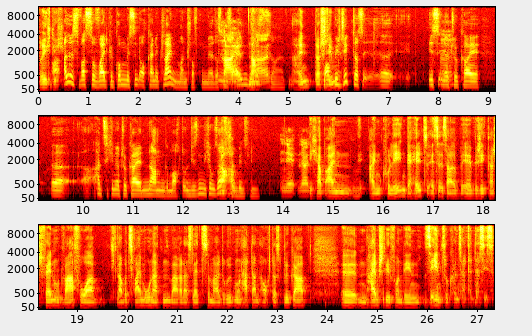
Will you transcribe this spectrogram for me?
Richtig. alles, was so weit gekommen ist, sind auch keine kleinen Mannschaften mehr. Das muss Nein, allen nein. bewusst sein. nein, das Auch stimmt. Besiktas äh, ist in der Türkei, äh, hat sich in der Türkei einen Namen gemacht und die sind nicht umsonst Ja. Champions League. Nee, nein. Ich habe einen, einen Kollegen, der hält, es ist ein äh, Besiktas-Fan und war vor, ich glaube, zwei Monaten war er das letzte Mal drüben und hat dann auch das Glück gehabt, äh, ein Heimspiel von denen sehen zu können. Sagte, das ist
